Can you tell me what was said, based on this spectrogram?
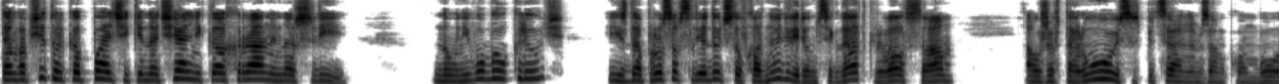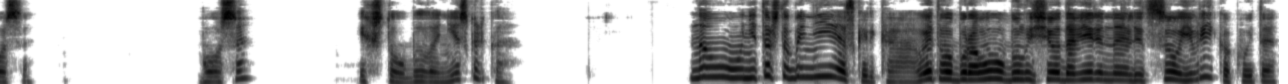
Там вообще только пальчики начальника охраны нашли. Но у него был ключ, и из допросов следует, что входную дверь он всегда открывал сам, а уже вторую со специальным замком босса. Боссы? Их что, было несколько? Ну, не то чтобы несколько. У этого Бурового был еще доверенное лицо, еврей какой-то,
